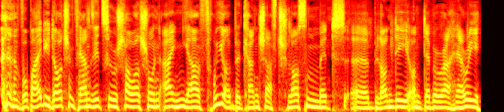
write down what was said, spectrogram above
wobei die deutschen Fernsehzuschauer schon ein Jahr früher Bekanntschaft schlossen mit äh, Blondie und Deborah Harry,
